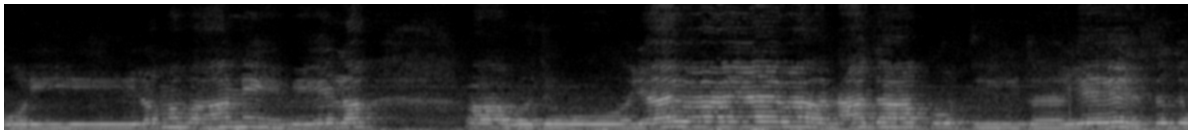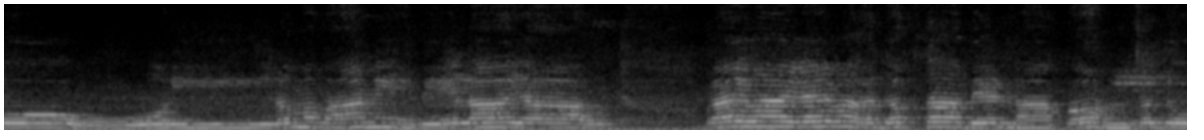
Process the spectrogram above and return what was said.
હોળી રમવાને વેલા આવજો આવ્યા આવ્યા નાદા પૂરતી જયેશ જો હોળી રમવાને વેલાયા આવ્યા આવ્યા દક્ષા બેનના સજો.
